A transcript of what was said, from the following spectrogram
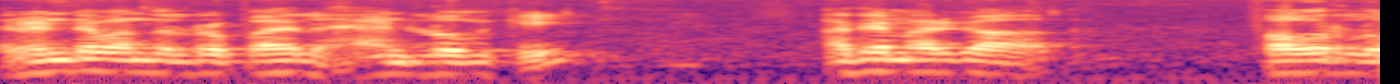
రెండు వందల రూపాయలు హ్యాండ్లూమ్కి. అదే మరిగా పవర్లు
